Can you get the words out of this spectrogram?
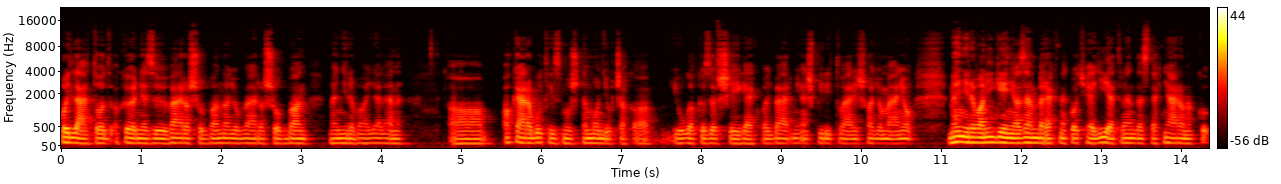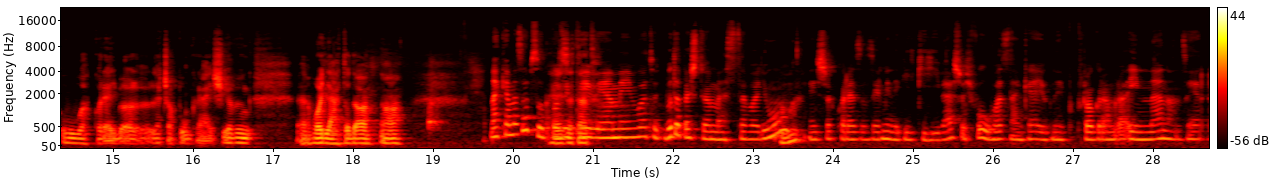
hogy látod a környező városokban, nagyobb városokban, mennyire van jelen a, akár a buddhizmus, de mondjuk csak a joga közösségek, vagy bármilyen spirituális hagyományok, mennyire van igénye az embereknek, hogyha egy ilyet rendeztek nyáron, akkor ú, akkor egyből lecsapunk rá és jövünk. Hogy látod a, a Nekem ez abszolút helyzetet. pozitív élmény volt, hogy Budapestől messze vagyunk, uh-huh. és akkor ez azért mindig így kihívás, hogy fú, hozzánk eljutni egy programra innen, azért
